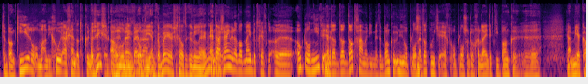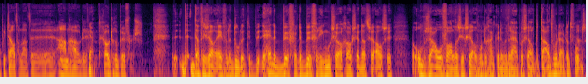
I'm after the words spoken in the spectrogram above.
te bankieren... om aan die groeiagenda te kunnen... Precies, om die, op die MKB'ers geld te kunnen lenen. En daar zijn we dat wat mij betreft uh, ook nog niet. En dat, dat, dat gaan we niet met de bankenunie oplossen. Dat moet je echt oplossen door geleidelijk die banken... Ja, meer kapitaal te laten aanhouden. Grotere buffers. Dat is wel een van de doelen. De, de, buffer, de buffering moet zo groot zijn dat ze als ze om zouden vallen... zichzelf moeten gaan kunnen bedruipen of zelf betaald worden uit dat fonds.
